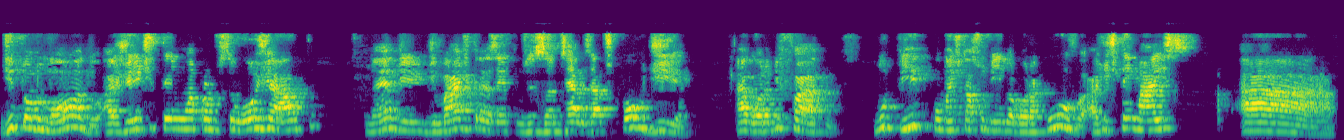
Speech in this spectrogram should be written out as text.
de todo modo, a gente tem uma produção hoje alta, né, de, de mais de 300 exames realizados por dia. Agora, de fato, no pico, como a gente está subindo agora a curva, a gente tem mais ah,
